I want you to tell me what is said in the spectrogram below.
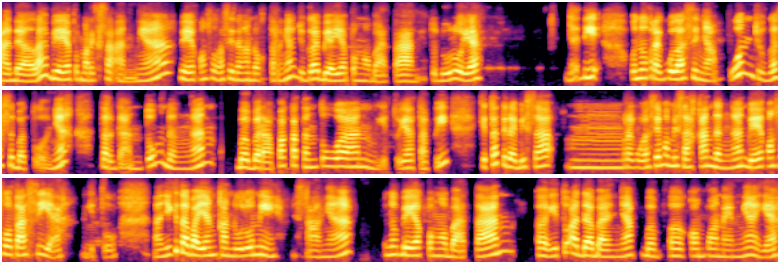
adalah biaya pemeriksaannya, biaya konsultasi dengan dokternya, juga biaya pengobatan. Itu dulu ya. Jadi untuk regulasinya pun juga sebetulnya tergantung dengan beberapa ketentuan gitu ya. Tapi kita tidak bisa hmm, regulasinya memisahkan dengan biaya konsultasi ya gitu. Nah jadi kita bayangkan dulu nih, misalnya untuk biaya pengobatan eh, itu ada banyak eh, komponennya ya.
